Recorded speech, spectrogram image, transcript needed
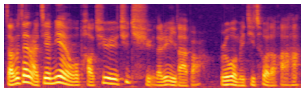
咱们在哪儿见面，我跑去去取的这个易拉宝，如果我没记错的话哈。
